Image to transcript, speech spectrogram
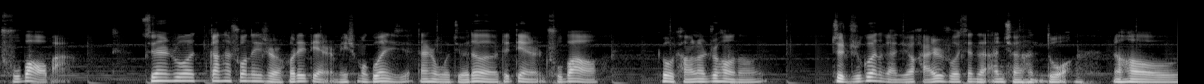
除暴》吧，虽然说刚才说那事儿和这电影没什么关系，但是我觉得这电影《除暴》给我看完了之后呢，最直观的感觉还是说现在安全很多。然后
